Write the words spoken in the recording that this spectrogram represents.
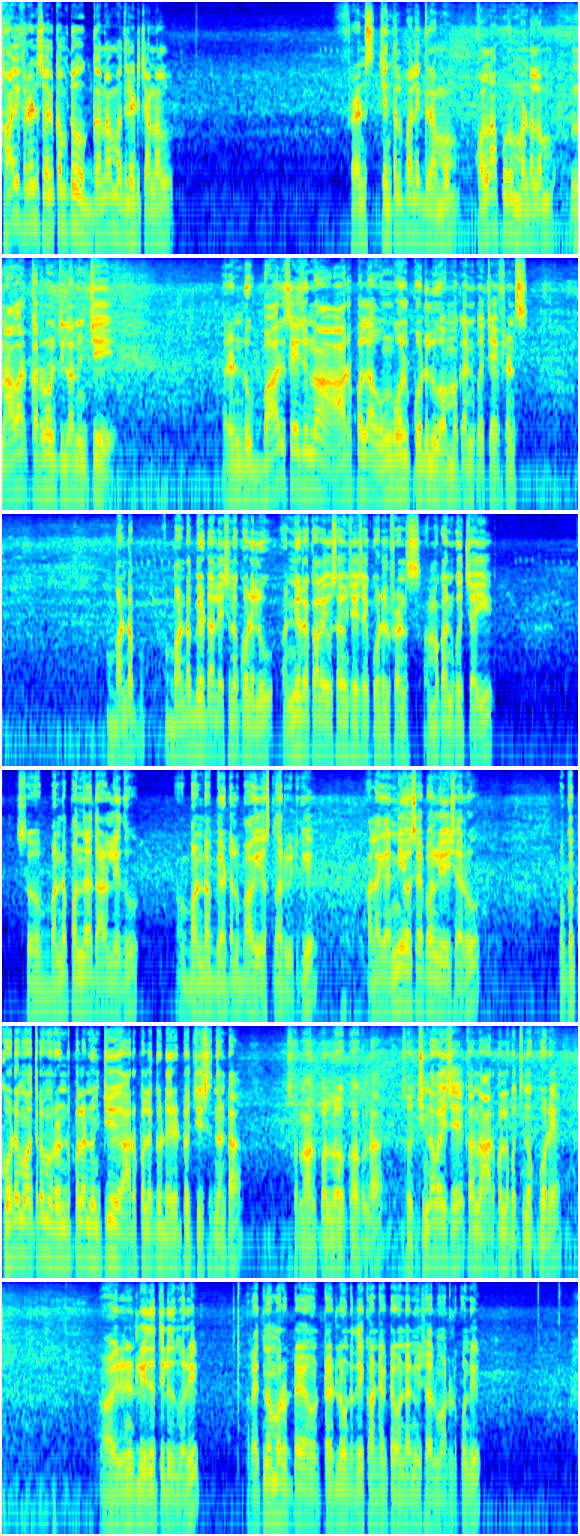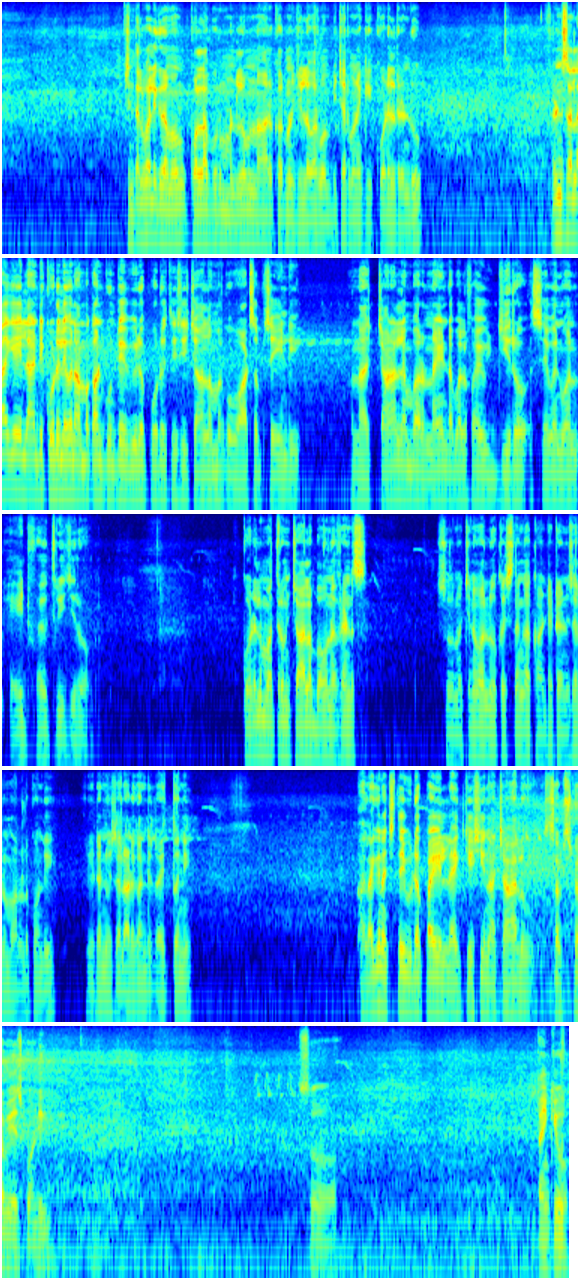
Hi friends welcome to ఘనా మదిలేడి channel. Friends Chintalapalli గ్రామం కొల్లాపూర్ మండలం నాగర్ కర్నూలు జిల్లా నుంచి రెండు భారీ సైజు ఉన్న ఆరుపల్ల ఒంగోలు కోడులు అమ్మకానికి వచ్చాయి ఫ్రెండ్స్. బండ బండ బీటాలు వేసిన కోడెలు అన్ని రకాల వ్యవసాయం చేసే కోడెలు ఫ్రెండ్స్ అమ్మకానికి వచ్చాయి. సో బండ పందాలు ఆడలేదు బండ బేటలు బాగా వేస్తున్నారు వీటికి. అలాగే అన్ని వ్యవసాయ పనులు చేశారు. ఒక కోడే మాత్రం రెండు పళ్ళ నుంచి ఆరు పళ్ళకి డైరెక్ట్ వచ్చేసిందంట. సో నాలుగు పళ్ళు కాకుండా. సో చిన్న వయసే కానీ ఆరు పళ్ళకి వచ్చిన కోడే. ఆ, ఈ రెండింటిలో ఏదో తెలియదు మరి. రైతు నెంబర్ టైట్లో ఉంటుంది కాంటాక్ట్ అవ్వండి అన్ని విషయాలు మాట్లాడుకోండి. చింతలపల్లి గ్రామం కొల్లాపూర్ మండలం నారు కర్నూలు జిల్లా వారు పంపించారు మనకి కోడలు రెండు. ఫ్రెండ్స్ అలాగే ఇలాంటి కోడలు ఏమైనా అమ్మకానికి ఉంటే వీడియో ఫోటో తీసి ఛానల్ నెంబర్కు వాట్సాప్ చేయండి. నా channel number nine double five zero seven one eight five three zero. కోడలు మాత్రం చాలా బాగున్నాయి ఫ్రెండ్స్. సో నచ్చిన వాళ్ళు ఖచ్చితంగా కాంటాక్ట్ అయిన విషయాలు మాట్లాడుకోండి. రేట్ అన్ని విషయాలు అడగండి రైతుతోని అలాగే నచ్చితే వీడియోపై లైక్ చేసి నా ఛానల్ సబ్స్క్రైబ్ చేసుకోండి. So thank you.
